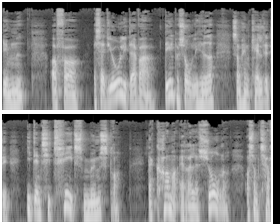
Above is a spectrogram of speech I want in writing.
emnet. Og for Assagioli, der var delpersonligheder, som han kaldte det, identitetsmønstre, der kommer af relationer, og som tager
